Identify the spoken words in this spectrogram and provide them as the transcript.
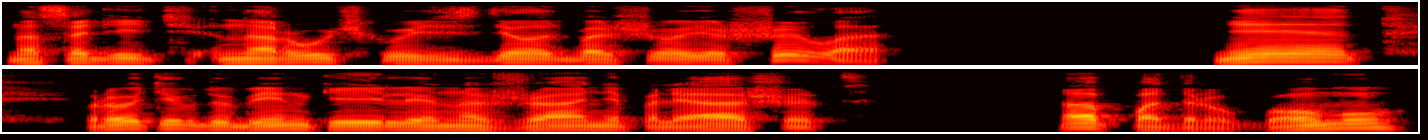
Насадить на ручку и сделать большое шило — нет, против дубинки или ножа не пляшет, а по-другому.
